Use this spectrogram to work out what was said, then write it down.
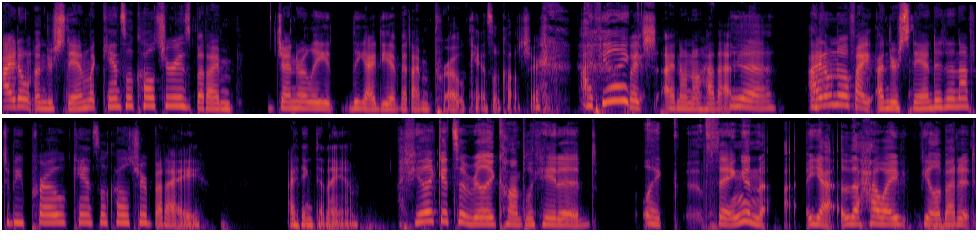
i don't understand what cancel culture is but i'm generally the idea it i'm pro cancel culture I feel like which i don't know how that yeah. i don't know if i understand it enough to be pro cancel culture but i i think that i am I feel like it's a really complicated like thing and uh, yeah, the how I feel about it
